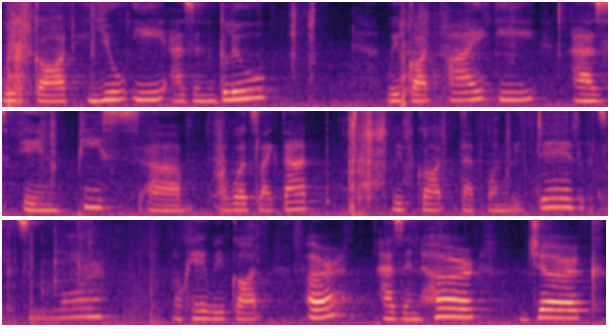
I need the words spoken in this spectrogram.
We've got UE as in glue. We've got IE as in peace, uh, words like that. We've got that one we did. Let's look at some more. Okay, we've got er as in her, jerk,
